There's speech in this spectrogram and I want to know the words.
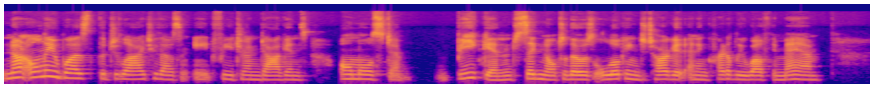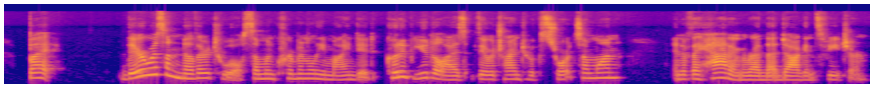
Not only was the July 2008 feature in Dagens almost a beacon signal to those looking to target an incredibly wealthy man. But there was another tool someone criminally minded could have utilized if they were trying to extort someone and if they hadn't read that Dagens feature.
